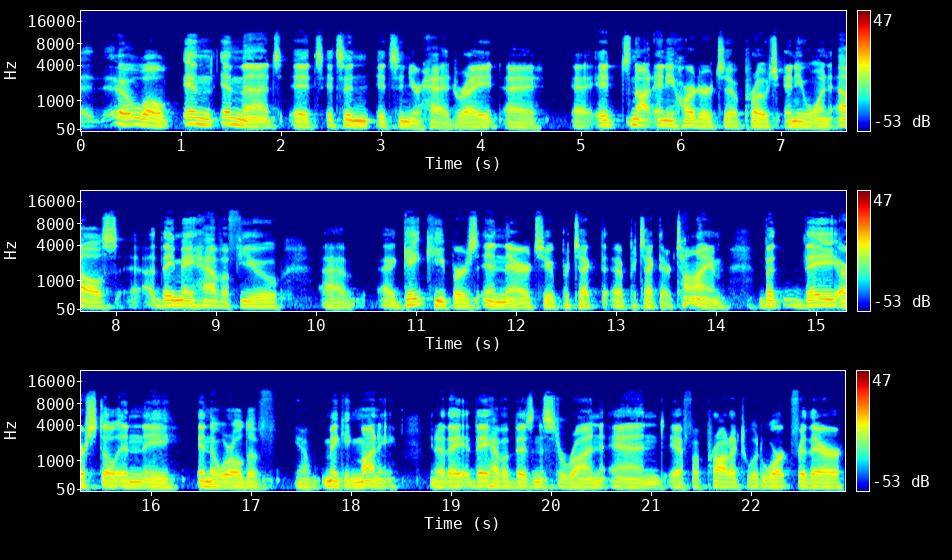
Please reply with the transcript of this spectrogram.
Uh, well, in in that it's it's in it's in your head, right? Uh, it's not any harder to approach anyone else. Uh, they may have a few uh, uh, gatekeepers in there to protect uh, protect their time, but they are still in the in the world of you know making money. You know they they have a business to run, and if a product would work for their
